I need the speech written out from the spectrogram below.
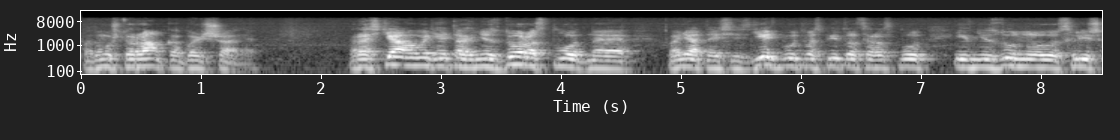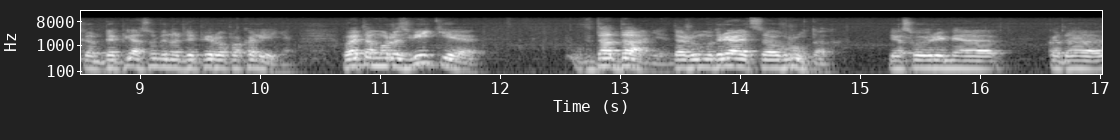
потому что рамка большая. Растягивать это гнездо расплодное, понятно, если здесь будет воспитываться расплод, и внизу, ну, слишком, для, особенно для первого поколения. Поэтому развитие в Дадане даже умудряется в рутах. Я в свое время когда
